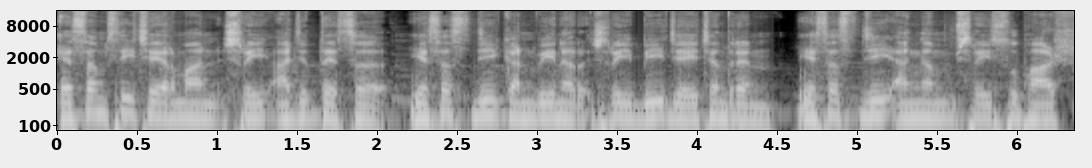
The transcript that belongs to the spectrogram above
S M C chairman Shri Ajith S S S G convener Shri B Jayachandran S S G അംഗം Shri Subhash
